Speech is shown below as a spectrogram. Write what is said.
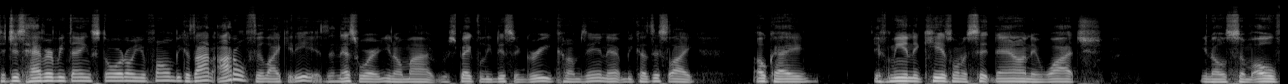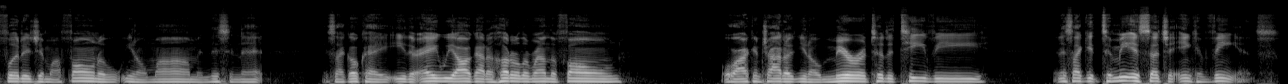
to just have everything stored on your phone? Because I, I don't feel like it is. And that's where, you know, my respectfully disagree comes in at because it's like, okay, if me and the kids want to sit down and watch you know, some old footage in my phone of, you know, mom and this and that. It's like, okay, either A, we all got to huddle around the phone, or I can try to, you know, mirror to the TV. And it's like, it to me, it's such an inconvenience.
